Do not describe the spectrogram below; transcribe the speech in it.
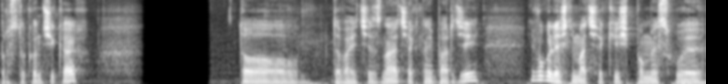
prostokącikach, to dawajcie znać jak najbardziej. I w ogóle, jeśli macie jakieś pomysły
